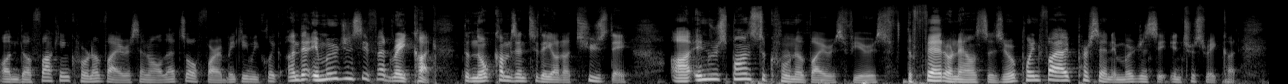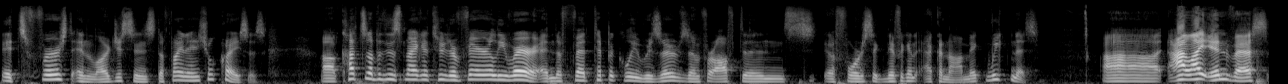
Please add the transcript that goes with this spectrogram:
on the fucking coronavirus and all that so far, making me click on the emergency Fed rate cut. The note comes in today on a Tuesday. Uh, in response to coronavirus fears, the Fed announced a 0.5% emergency interest rate cut, its first and largest since the financial crisis. Uh, cuts of this magnitude are fairly rare, and the Fed typically reserves them for often uh, for significant economic weakness. Uh, Ally Invest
